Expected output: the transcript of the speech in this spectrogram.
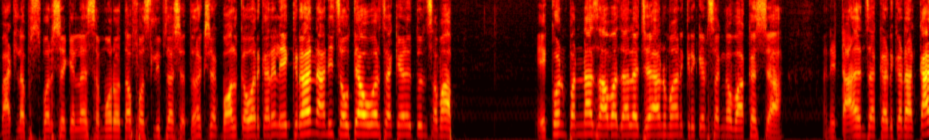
बॅटला स्पर्श केलाय समोर होता फर्स्ट स्लिपचा शतरक्षक बॉल कव्हर करेल एक रन आणि चौथ्या ओव्हरचा खेळ इथून समाप्त. एकोणपन्नास जावा झाला जय हनुमान क्रिकेट संघ वाकसच्या. आणि टाळ्यांचा कडकडाट. काय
